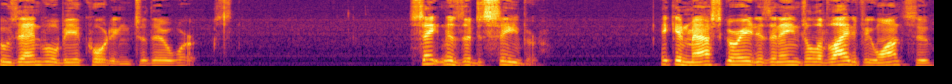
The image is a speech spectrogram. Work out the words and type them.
whose end will be according to their works. Satan is a deceiver. He can masquerade as an angel of light if he wants to.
